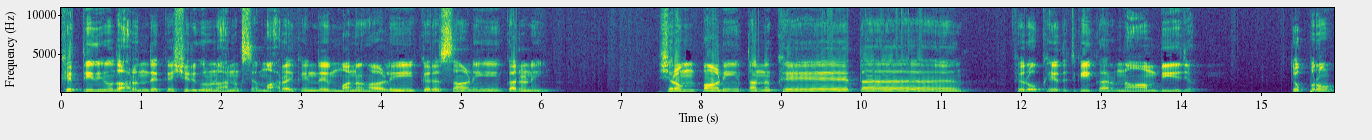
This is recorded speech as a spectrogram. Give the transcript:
ਖੇਤੀ ਦੀ ਉਦਾਹਰਨ ਦੇ ਕੇ ਸ੍ਰੀ ਗੁਰੂ ਨਾਨਕ ਸਾਹਿਬ ਮਹਾਰਾਜ ਕਹਿੰਦੇ, ਮਨ ਹਾਲੀ, ਕਿਰਸਾਣੀ ਕਰਨੀ। ਸ਼ਰਮ ਪਾਣੀ ਤਨ ਖੇਤ। ਫਿਰ ਉਹ ਖੇਤ ਚ ਕੀ ਕਰ? ਨਾਮ ਬੀਜ। ਤੇ ਉੱਪਰੋਂ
